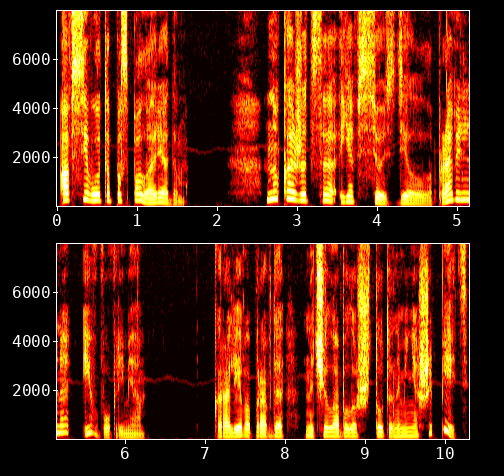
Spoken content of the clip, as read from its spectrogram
А всего-то поспала рядом. Но, кажется, я все сделала правильно и вовремя. Королева, правда, начала было что-то на меня шипеть,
